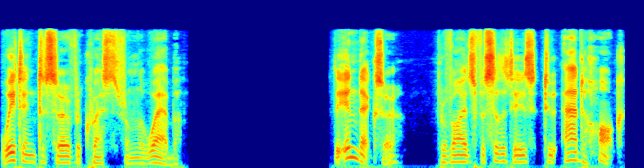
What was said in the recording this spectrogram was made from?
waiting to serve requests from the web. The indexer provides facilities to ad hoc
